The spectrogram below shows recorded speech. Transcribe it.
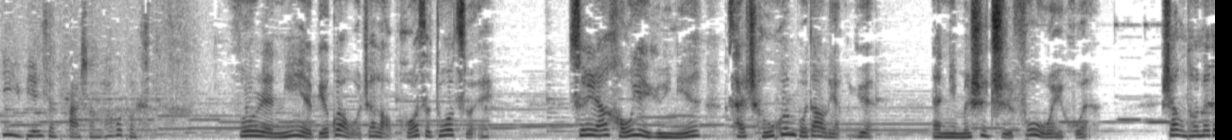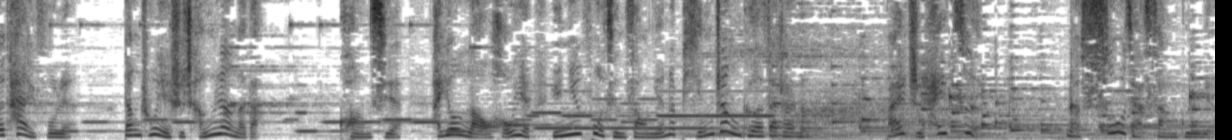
一边向榻上唠叨起来。夫人，你也别怪我这老婆子多嘴。虽然侯爷与您才成婚不到两月，但你们是指腹为婚。上头那个太夫人，当初也是承认了的。况且还有老侯爷与您父亲早年的凭证搁在这儿呢，白纸黑字。那苏家三姑娘，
